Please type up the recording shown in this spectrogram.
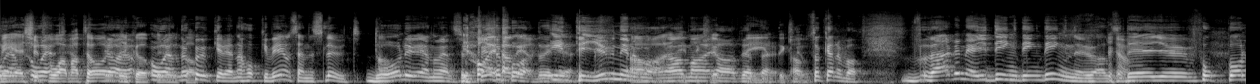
med 22 amatörer dyka upp Och ännu sjukare är när hockey-VM sen är slut. Då håller ju NHL-slutspelet Ja, på in till juni någon Ja, gång. ja, Det är inte Ja, klokt. så kan det vara. Världen är ju ding, ding, ding nu alltså. Det är ju fotboll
